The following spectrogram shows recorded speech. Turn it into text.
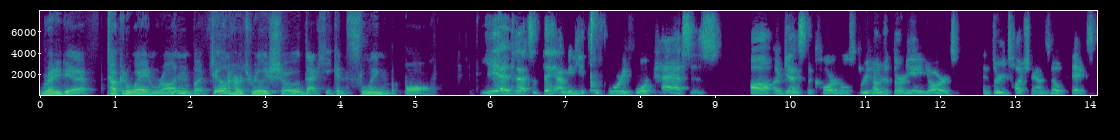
ready to tuck it away and run, but Jalen Hurts really showed that he can sling the ball. Yeah, that's the thing. I mean, he threw 44 passes uh, against the Cardinals, 338 yards and three touchdowns, no picks.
